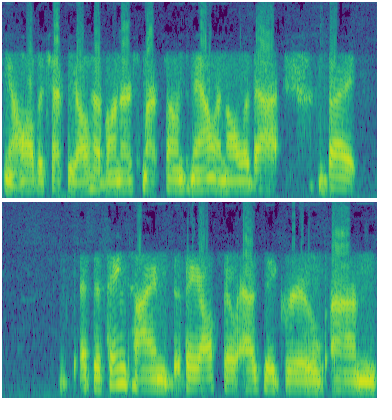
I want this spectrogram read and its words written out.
you know, all the tech we all have on our smartphones now and all of that. But at the same time, they also, as they grew, um,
